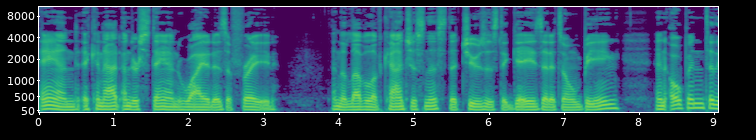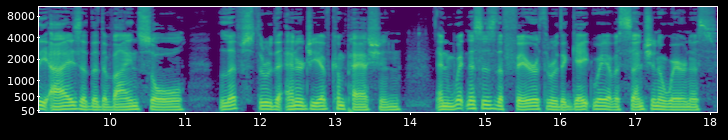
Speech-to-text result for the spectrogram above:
and it cannot understand why it is afraid. And the level of consciousness that chooses to gaze at its own being and open to the eyes of the divine soul lifts through the energy of compassion and witnesses the fair through the gateway of ascension awareness.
